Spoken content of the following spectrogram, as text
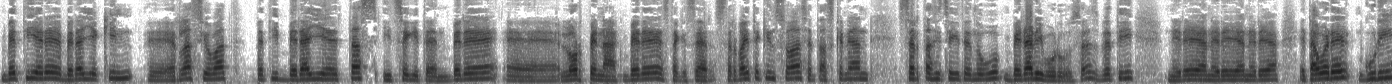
beti ere beraiekin e, erlazio bat beti beraietaz hitz egiten, bere e, lorpenak, bere ez dakiz zer, zerbaitekin zoaz eta azkenean zertaz hitz egiten dugu berari buruz, ez? Beti nerea, nerea, nerea, eta hau ere guri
